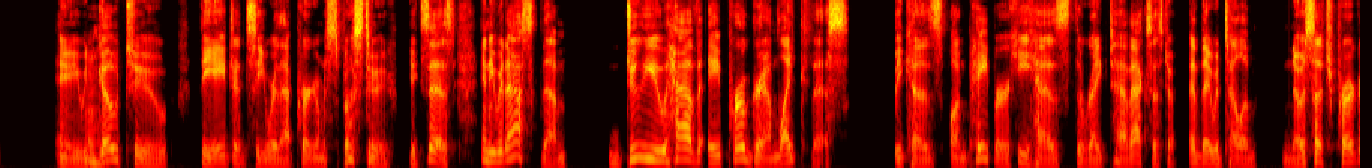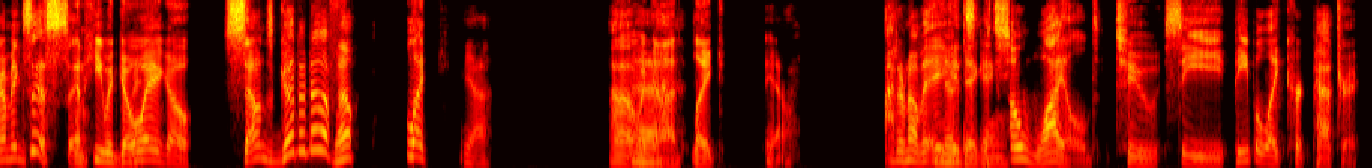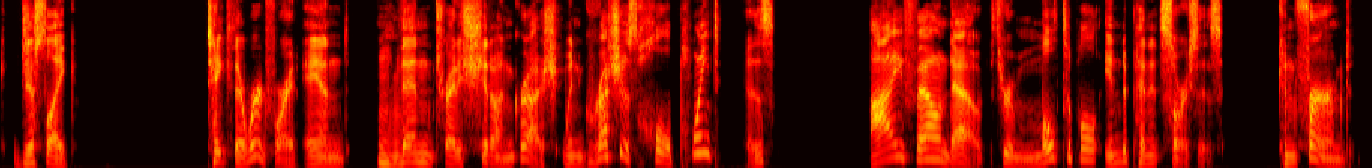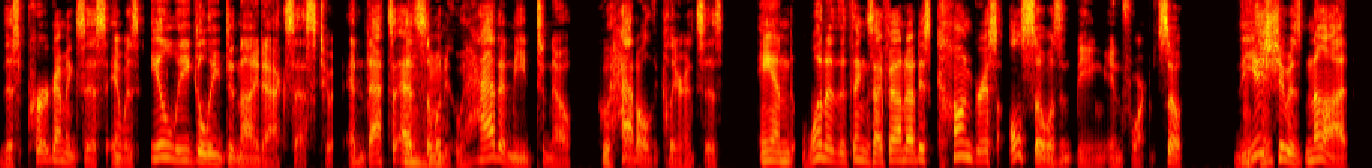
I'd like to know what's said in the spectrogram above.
And he would mm-hmm. go to the agency where that program is supposed to exist and he would ask them, do you have a program like this? Because on paper, he has the right to have access to it. And they would tell him, no such program exists. And he would go right. away and go, sounds good enough. Well, like, yeah. Oh my uh, God. Like, yeah. I don't know. no it's, it's so wild to see people like Kirkpatrick just like take their word for it and mm-hmm. then try to shit on Grusch when Grusch's whole point is I found out through multiple independent sources confirmed this program exists and was illegally denied access to it. And that's as Mhm. someone who had a need to know, who had all the clearances. And one of the things I found out is Congress also wasn't being informed. So the Mhm. issue is not,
